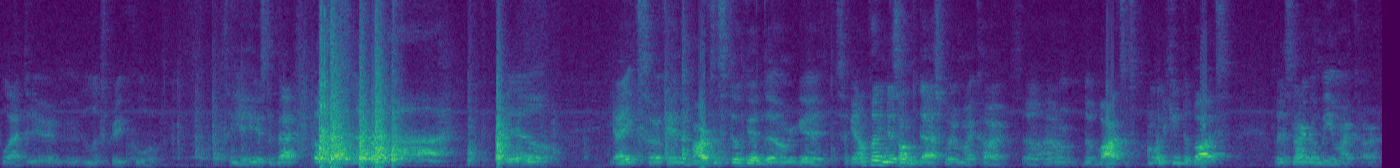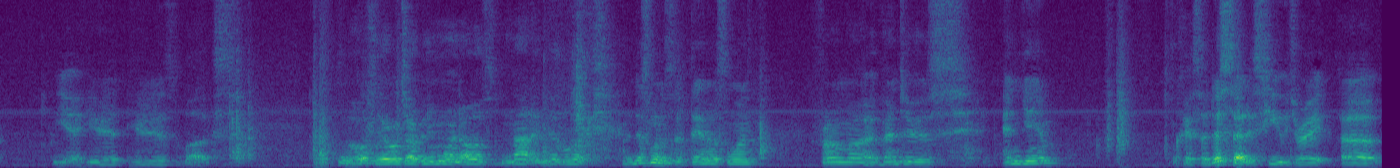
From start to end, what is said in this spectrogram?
glide through there. It looks pretty cool. So yeah, here's the back. Oh, Ew. Yikes. Okay, the box is still good though. We're good. Okay. I'm putting this on the dashboard of my car. So the box, is, I'm gonna keep the box, but it's not gonna be in my car. But yeah, here, here is the box. Ooh, hopefully I won't drop any more. That was not a good look. And this one is the Thanos one from uh, Avengers Endgame. Okay, so this set is huge, right? Uh,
